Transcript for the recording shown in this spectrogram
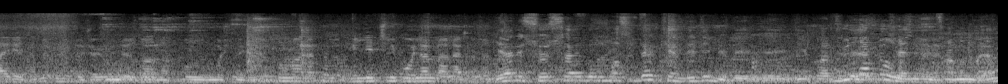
Ayrıca de Ümit Hoca, Ümit Özdağ'la bunların başında geliyor. Bununla alakalı, milliyetçilik oylarla alakalı Yani söz sahibi olması derken dediğim gibi e, İyi Parti'de Gündemde olması kendini yani. tanımlayan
